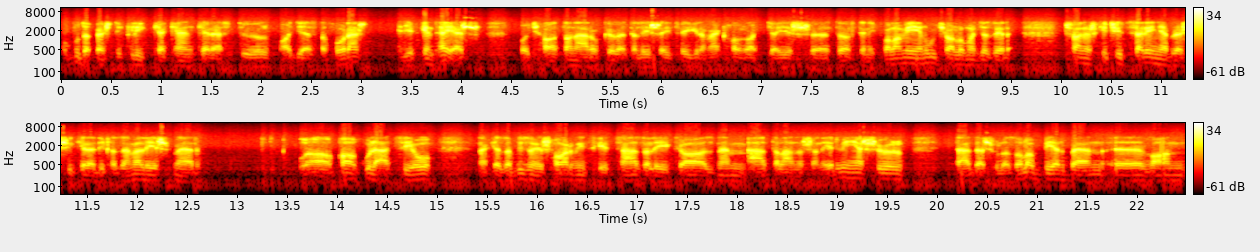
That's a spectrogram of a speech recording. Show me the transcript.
a budapesti klikkeken keresztül adja ezt a forrást. Egyébként helyes, hogyha a tanárok követeléseit végre meghallgatja és történik valami. Én úgy hallom, hogy azért sajnos kicsit szerényebbre sikeredik az emelés, mert a kalkulációnak ez a bizonyos 32%-a az nem általánosan érvényesül, ráadásul az alapbérben van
